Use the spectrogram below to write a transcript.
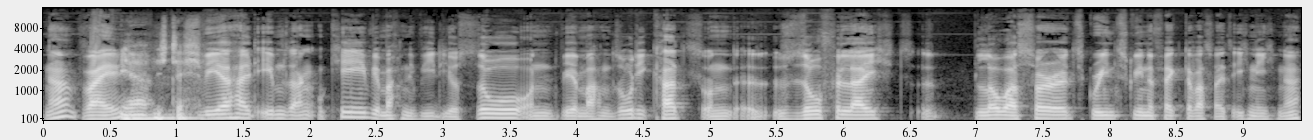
Ne? Weil ja, wir halt eben sagen, okay, wir machen die Videos so und wir machen so die Cuts und äh, so vielleicht äh, Lower Thirds, Greenscreen-Effekte, was weiß ich nicht. Ne?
